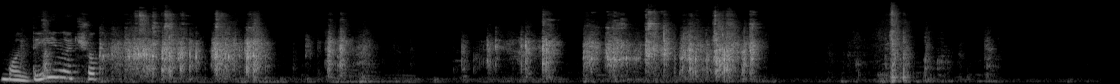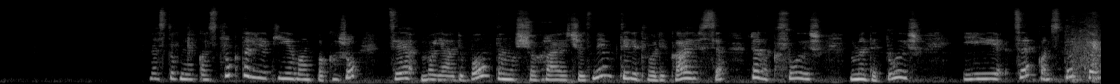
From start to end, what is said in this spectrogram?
будиночок. Наступний конструктор, який я вам покажу, це моя любов, тому що граючи з ним, ти відволікаєшся, релаксуєш, медитуєш. І це конструктор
